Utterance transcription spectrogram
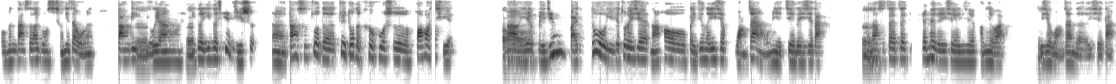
我们当时那个公司成立在我们当地嗯浏阳嗯一个一个县级市，嗯、当时做的最多的客户是花豹企业。啊，也哦。北京百度也做了一些，然后北京的一些网站我们也接了一些单，嗯当时在在圈内的一些一些朋友啊，一些网站的一些单。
